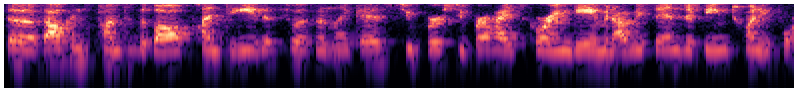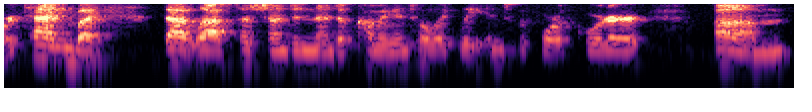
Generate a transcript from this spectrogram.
the Falcons punted the ball plenty. This wasn't like a super, super high scoring game. It obviously ended up being 24 10, but that last touchdown didn't end up coming until like late into the fourth quarter. Um,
